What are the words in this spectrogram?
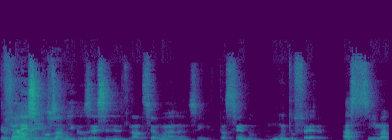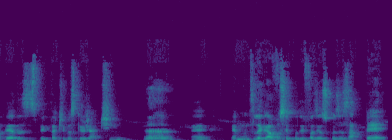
Eu falei isso Finalmente. para os amigos esse final de semana, assim, tá sendo muito fera, acima até das expectativas que eu já tinha. Aham. É muito legal você poder fazer as coisas a pé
